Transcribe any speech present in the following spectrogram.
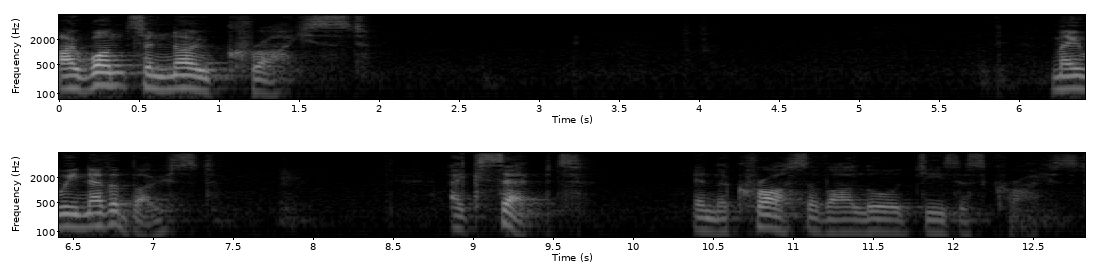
I want to know Christ. May we never boast except in the cross of our Lord Jesus Christ.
